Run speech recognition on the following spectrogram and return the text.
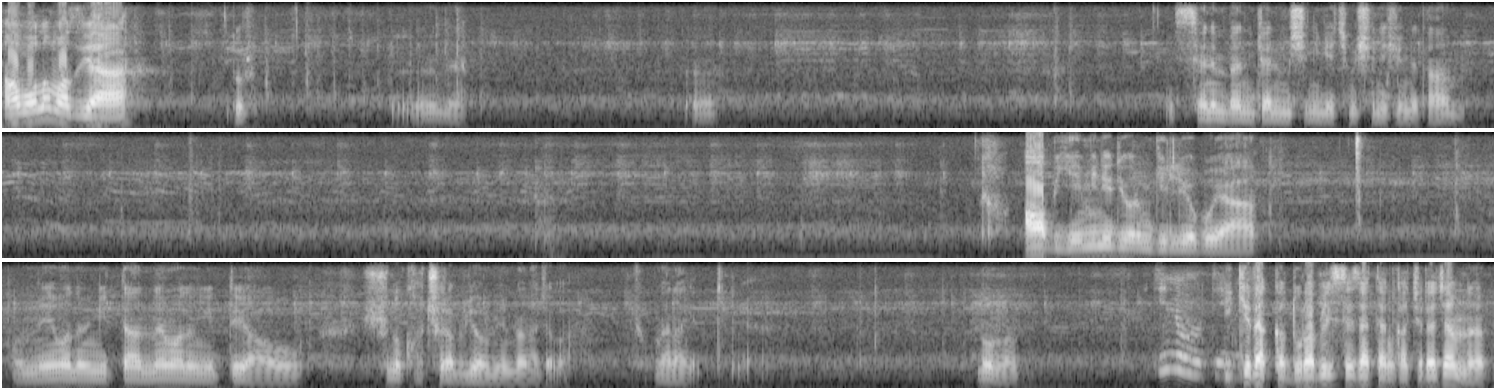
Ama olamaz ya. Dur. Ha. Senin ben gelmişini geçmişini şimdi tamam mı? Abi yemin ediyorum geliyor bu ya. Cık. Anlayamadım gitti anlayamadım gitti ya. Şunu kaçırabiliyor muyum lan acaba? Merak ettim ya. Dur lan. Yine orada. İki dakika durabilse zaten kaçıracağım da.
